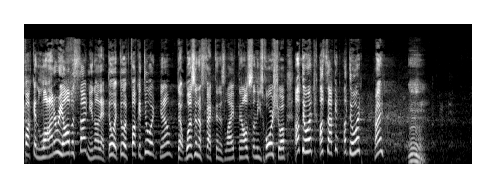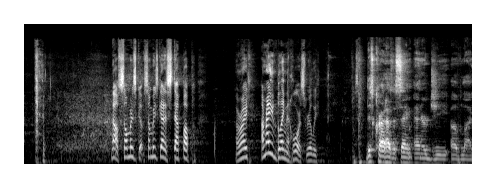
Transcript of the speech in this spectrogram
fucking lottery, all of a sudden, you know that do it, do it, fucking do it, you know, that wasn't affecting his life. Then all of a sudden these whores show up. I'll do it, I'll suck it, I'll do it, right? Mm. no, somebody's got, somebody's got to step up. All right, I'm not even blaming whores, really. This crowd has the same energy of like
